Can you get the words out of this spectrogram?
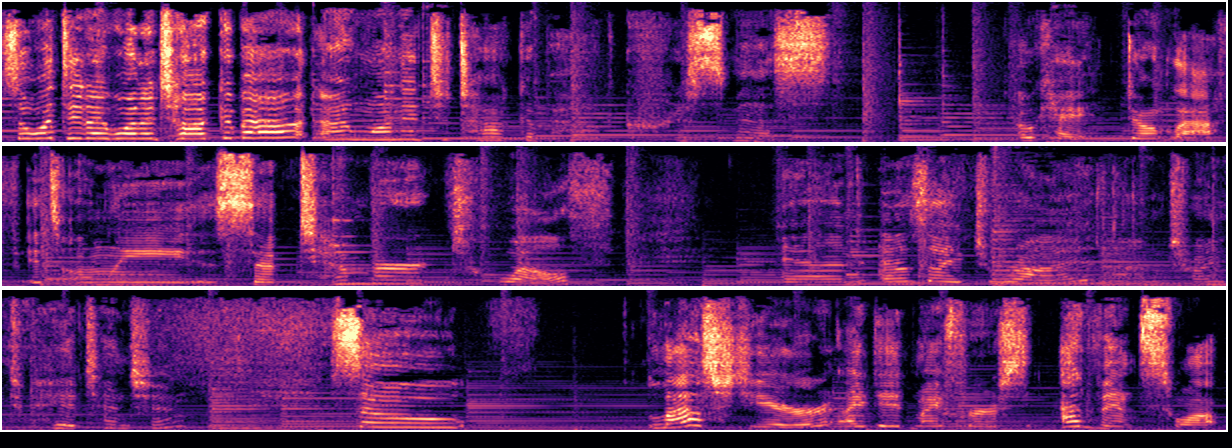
So, what did I want to talk about? I wanted to talk about Christmas. Okay, don't laugh. It's only September 12th and as I drive, I'm trying to pay attention. So last year, I did my first Advent swap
